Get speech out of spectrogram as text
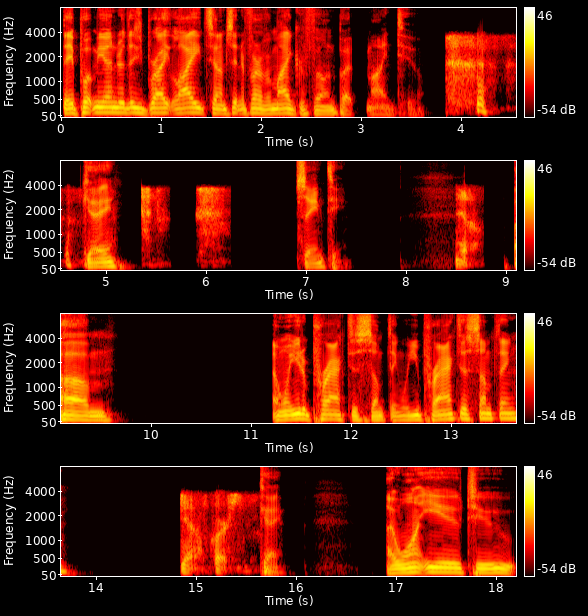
They put me under these bright lights and I'm sitting in front of a microphone, but mine too. Okay? Same team. Yeah. Um I want you to practice something. Will you practice something? Yeah. Of course. Okay. I want you to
